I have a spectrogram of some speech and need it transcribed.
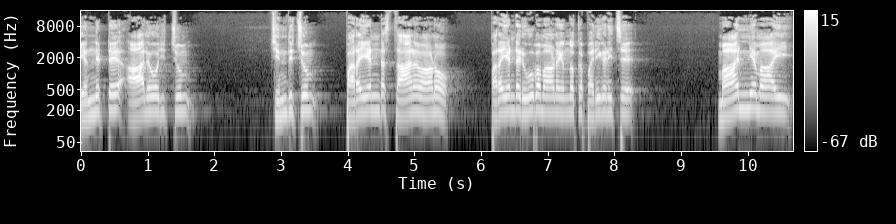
എന്നിട്ട് ആലോചിച്ചും ചിന്തിച്ചും പറയേണ്ട സ്ഥാനമാണോ പറയേണ്ട രൂപമാണോ എന്നൊക്കെ പരിഗണിച്ച് മാന്യമായി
